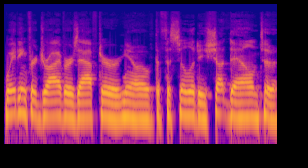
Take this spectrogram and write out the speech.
waiting for drivers after, you know, the facility shut down to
